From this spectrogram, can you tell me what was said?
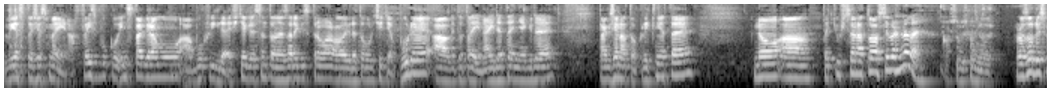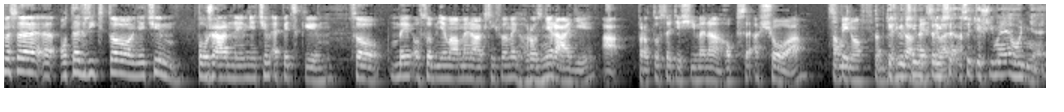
Vězte, že jsme i na Facebooku, Instagramu a Bůh ví kde ještě, kde jsem to nezaregistroval, ale kde to určitě bude a vy to tady najdete někde, takže na to klikněte. No a teď už se na to asi vrhneme. Asi bychom měli. Rozhodli jsme se eh, otevřít to něčím pořádným, něčím epickým, co my osobně máme na akčních filmech hrozně rádi a proto se těšíme na Hopse a Showa, spin-off. Tam těch věcí, na kterých se asi těšíme, je hodně.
